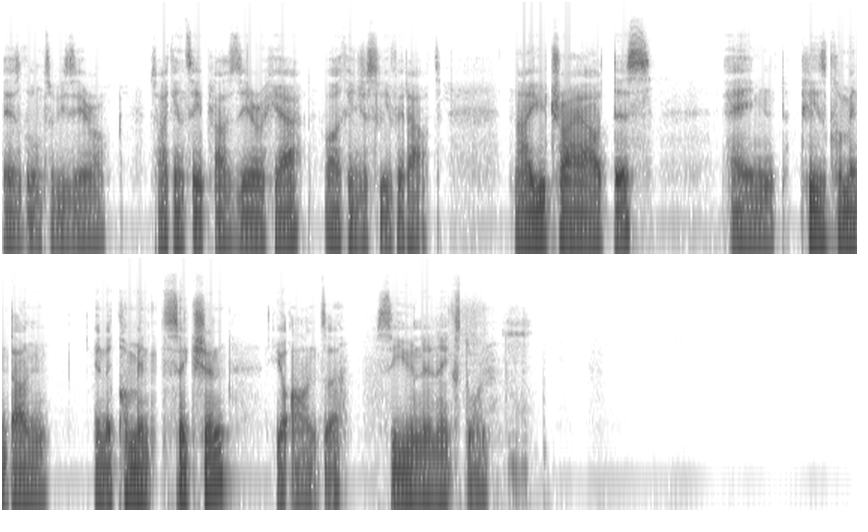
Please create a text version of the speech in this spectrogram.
is going to be 0. So I can say plus 0 here or I can just leave it out. Now you try out this and please comment down in the comment section your answer. See you in the next one.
